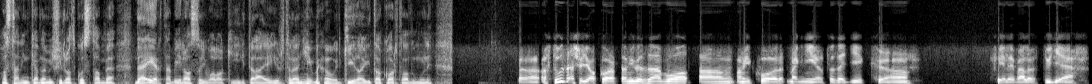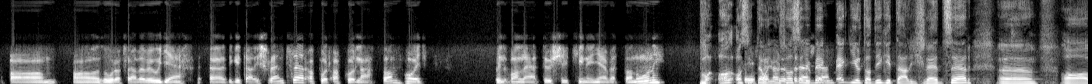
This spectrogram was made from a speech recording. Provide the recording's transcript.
Aztán inkább nem is iratkoztam be. De értem én azt, hogy valaki hitalálja hirtelenjében, hogy kínait akar tanulni. Az túlzás, hogy akartam igazából, amikor megnyílt az egyik fél év előtt ugye a, az órafelvevő ugye digitális rendszer, akkor, akkor láttam, hogy van lehetőség kínai nyelvet tanulni, azt hittem, hogy most azt mondja, hogy meg, megnyílt a digitális rendszer, a,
